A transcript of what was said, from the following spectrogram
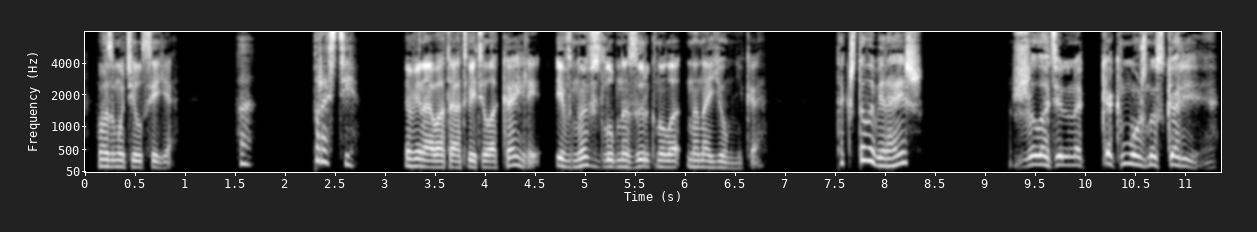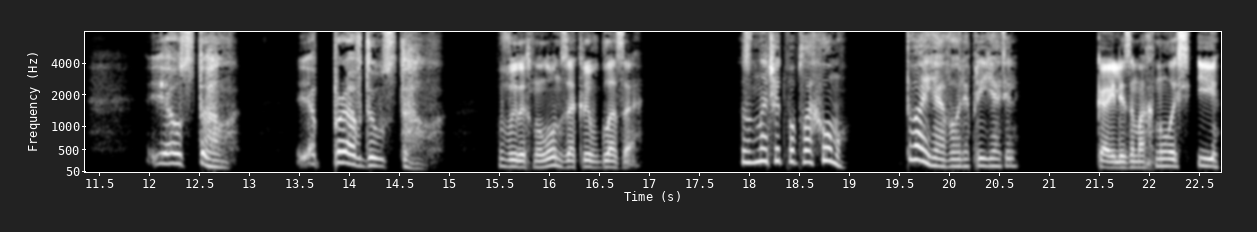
— возмутился я. «А, прости», — виновато ответила Кайли и вновь злобно зыркнула на наемника. «Так что выбираешь?» «Желательно как можно скорее. Я устал. Я правда устал», — выдохнул он, закрыв глаза. «Значит, по-плохому. Твоя воля, приятель». Кайли замахнулась и...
